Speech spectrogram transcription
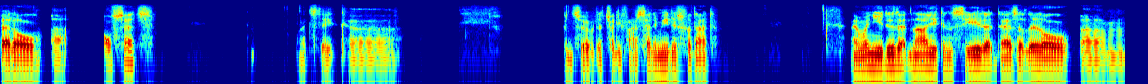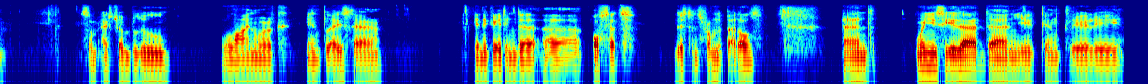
pedal offsets. Let's take conservative 25 centimeters for that. And when you do that now, you can see that there's a little, um, some extra blue line work in place there, indicating the uh, offset distance from the pedals. And when you see that, then you can clearly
